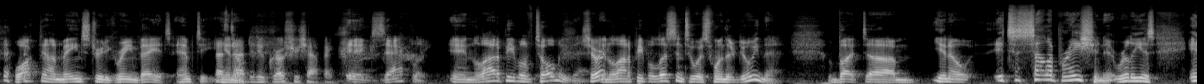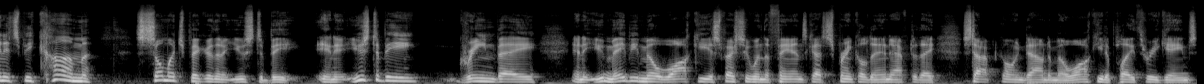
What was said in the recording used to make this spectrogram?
walk down Main Street of Green Bay, it's empty. Best you know? time to do grocery shopping. exactly. And a lot of people have told me that. Sure. And a lot of people listen to us when they're doing that. But, um, you know, it's a celebration. It really is. And it's become so much bigger than it used to be. And it used to be Green Bay and it, you maybe Milwaukee, especially when the fans got sprinkled in after they stopped going down to Milwaukee to play three games.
